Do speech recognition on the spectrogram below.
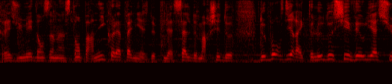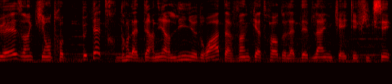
résumées dans un instant par Nicolas Pagnès depuis la salle de marché de, de Bourse Direct. Le dossier Veolia Suez hein, qui entre peut-être dans la dernière ligne droite à 24 heures de la deadline qui a été fixée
